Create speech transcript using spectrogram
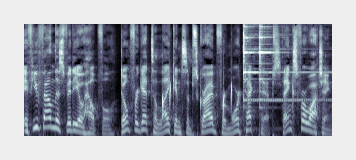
If you found this video helpful, don't forget to like and subscribe for more tech tips. Thanks for watching.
